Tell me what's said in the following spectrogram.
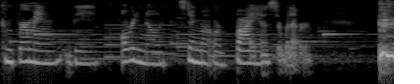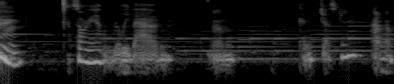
confirming the already known stigma or bias or whatever. Sorry, I have a really bad um, congestion. I don't know.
